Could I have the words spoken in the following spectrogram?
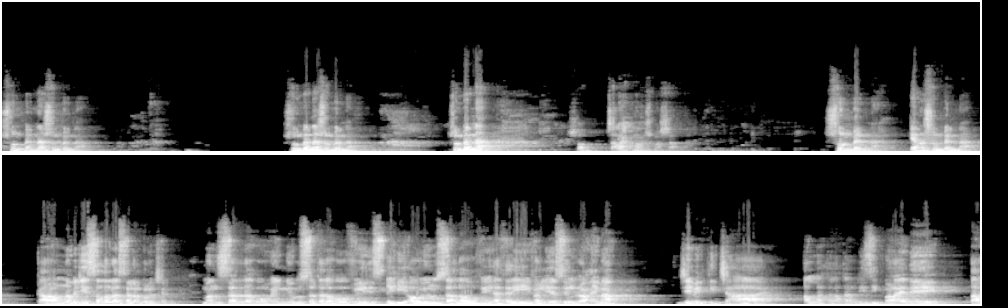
শুনবেন না শুনবেন না। শুনবেন না শুনবেন না। শুনবেন না? সব চালাক মানুষ, মাশাআল্লাহ। শুনবেন না। কেন শুনবেন না? কারণ নবীজি সাল্লাল্লাহু সাল্লাম বলেছেন যে ব্যক্তি চায়, আল্লাহ তাআলা তার রিজিক বাড়ায় দেয়। তার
